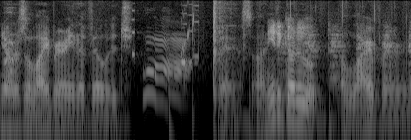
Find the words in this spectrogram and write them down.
You know, there's a library in the village. I need to go to a library.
